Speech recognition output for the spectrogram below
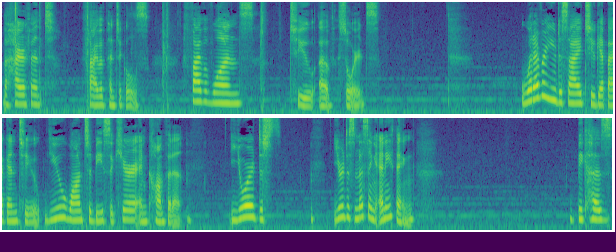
the Hierophant, Five of Pentacles Five of Wands, Two of Swords. Whatever you decide to get back into, you want to be secure and confident. You're dis- you're dismissing anything because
